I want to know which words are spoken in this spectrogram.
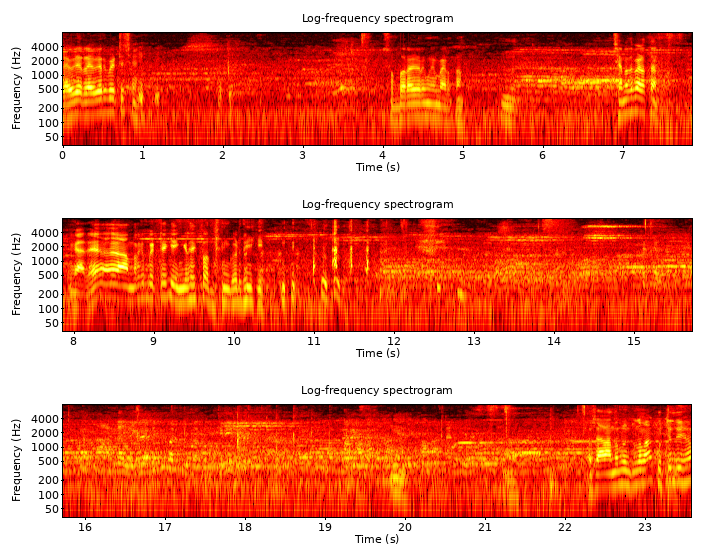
రవి గారు రవి గారు పెట్టేసి సుబ్బారావు గారికి మేము పెడతాను చిన్నది పెడతాను ఇంకా అదే అందరికి పెట్టాక ఇంగిల్ అయిపోతుంది ఇంకోటి ఒకసారి అందరూ ఉంటుందమ్మా కూర్చుని తీసా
